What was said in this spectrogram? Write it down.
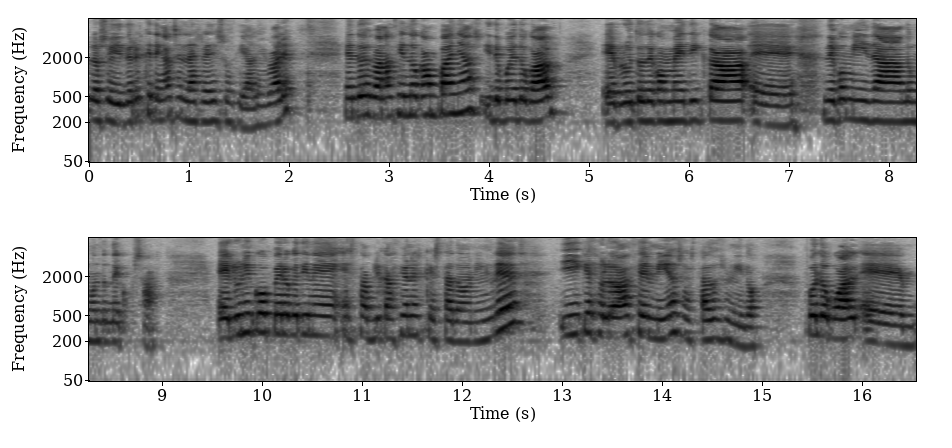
los seguidores que tengas en las redes sociales, ¿vale? Entonces van haciendo campañas y te puede tocar productos de cosmética, de comida, de un montón de cosas. El único pero que tiene esta aplicación es que está todo en inglés y que solo hace envíos a Estados Unidos. Por lo cual eh,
